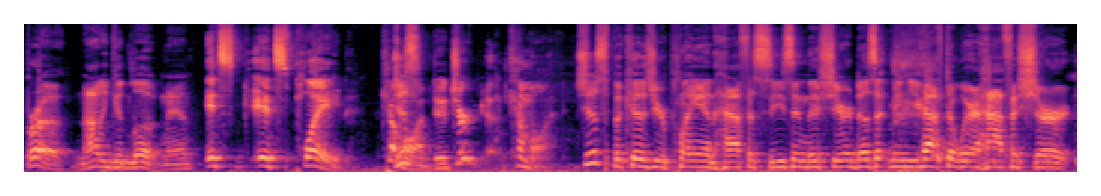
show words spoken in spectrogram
Bro, not a good look, man. It's it's played. Come Just- on, dude. You're come on. Just because you're playing half a season this year doesn't mean you have to wear half a shirt.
